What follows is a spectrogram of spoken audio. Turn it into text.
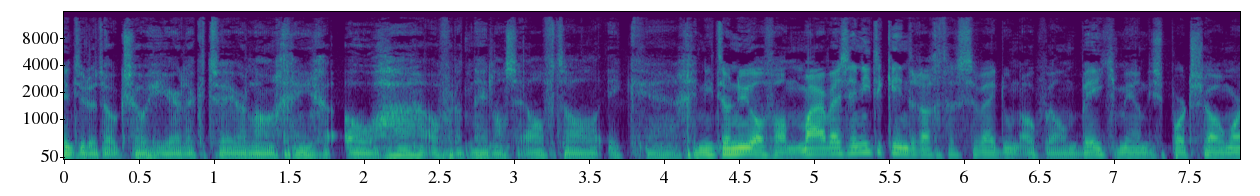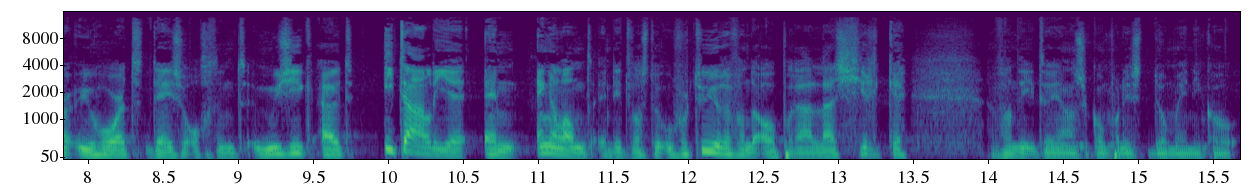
Vindt u dat ook zo heerlijk? Twee uur lang geen OH over het Nederlandse elftal. Ik uh, geniet er nu al van. Maar wij zijn niet de kinderachtigste. Wij doen ook wel een beetje mee aan die sportzomer. U hoort deze ochtend muziek uit Italië en Engeland. En dit was de ouverture van de opera La Cirque... van de Italiaanse componist Domenico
